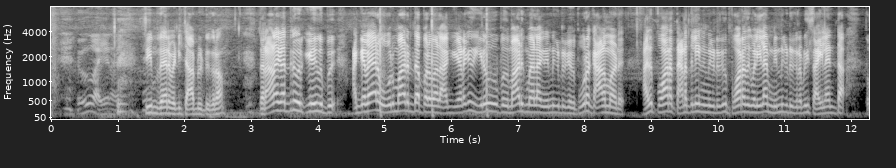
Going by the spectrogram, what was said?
சீம்பு வேறு வெட்டி சாப்பிட்டுட்டு இருக்கிறோம். இந்த ரணகாலத்துல ஒரு கேளுப்பு அங்கே வேற ஒரு மாடு இருந்தால் பரவாயில்ல. அங்கே கிடக்குது இருபது முப்பது மாடுக்கு மேலே அங்கே நின்றுக்கிட்டு இருக்குது. பூரா காளை மாடு. அது போகிற தடத்துலேயே நின்றுக்கிட்டு இருக்குது. போகிறதுக்கு வழியெல்லாம் நின்றுக்கிட்டு இருக்கிற அப்படி சைலண்ட்டாக இப்போ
